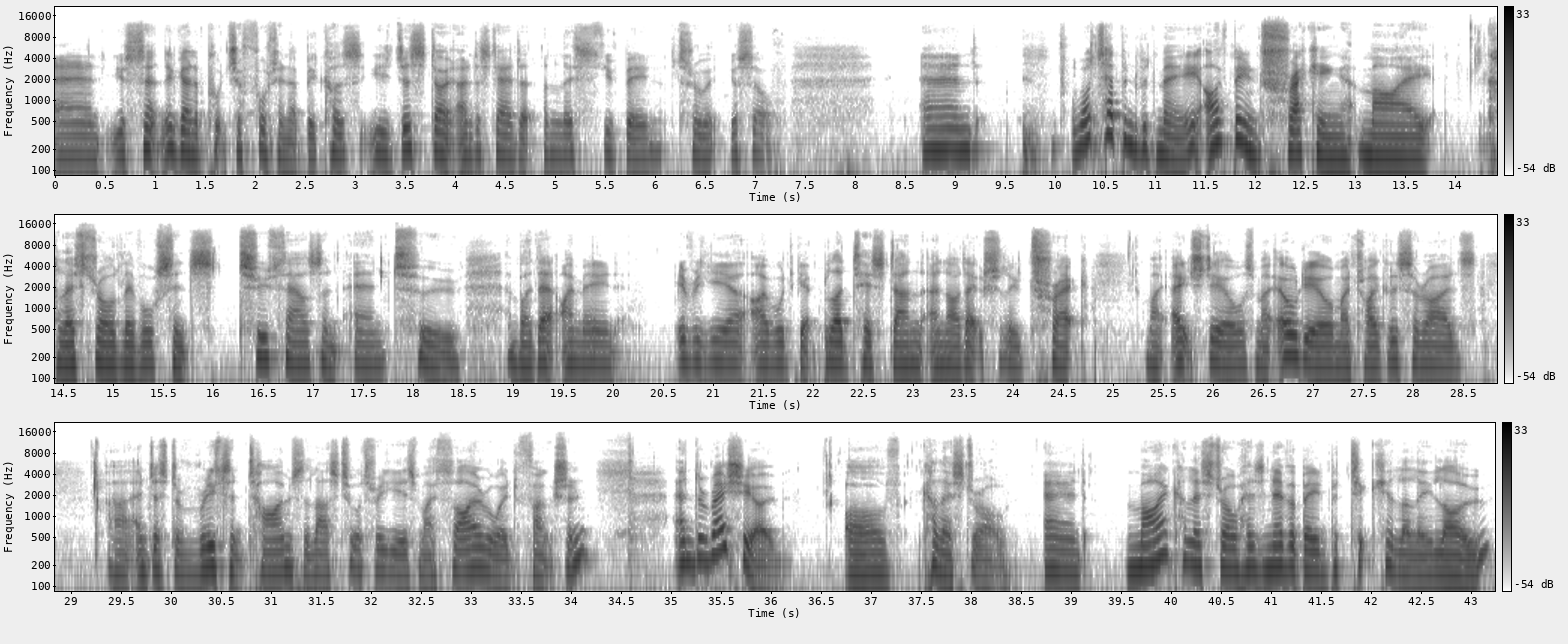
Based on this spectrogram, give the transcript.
and you're certainly going to put your foot in it because you just don't understand it unless you've been through it yourself. And what's happened with me, I've been tracking my cholesterol level since 2002. And by that I mean every year I would get blood tests done and I'd actually track my HDLs, my LDL, my triglycerides uh, and just of recent times, the last two or three years, my thyroid function and the ratio of cholesterol. And my cholesterol has never been particularly low,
